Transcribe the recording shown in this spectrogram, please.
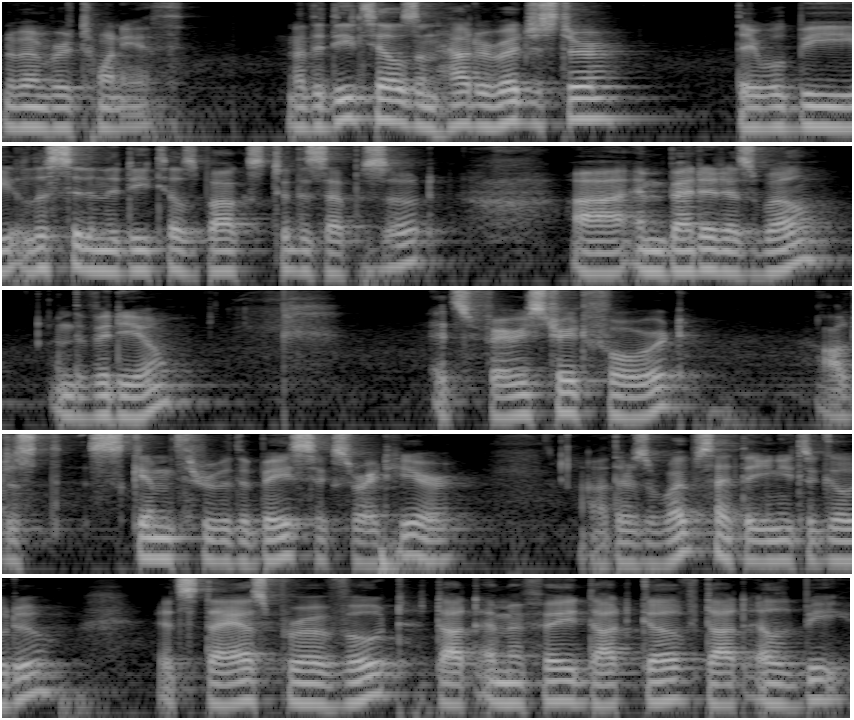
November 20th. Now the details on how to register, they will be listed in the details box to this episode, uh, embedded as well in the video. It's very straightforward. I'll just skim through the basics right here. Uh, there's a website that you need to go to. It's diasporavote.mfa.gov.lb.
